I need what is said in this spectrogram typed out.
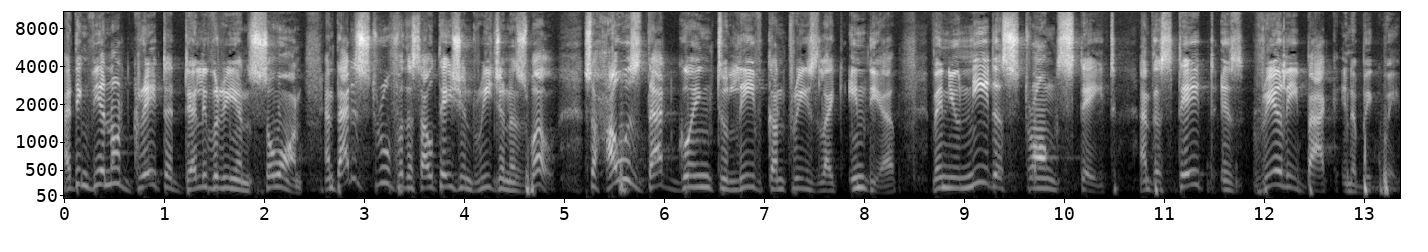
I think we are not great at delivery and so on. And that is true for the South Asian region as well. So, how is that going to leave countries like India when you need a strong state and the state is really back in a big way?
